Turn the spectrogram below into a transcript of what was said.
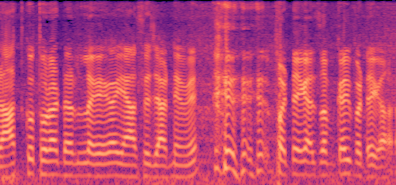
रात को थोड़ा डर लगेगा यहाँ से जाने में। फटेगा, सबका ही फटेगा।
